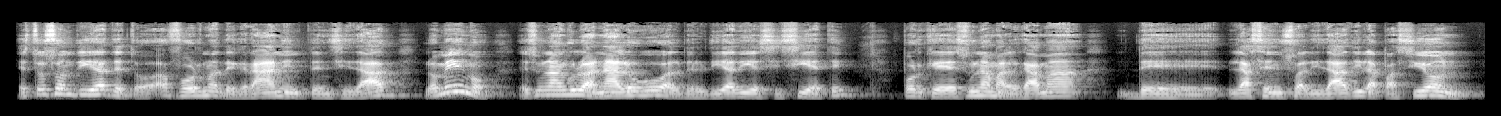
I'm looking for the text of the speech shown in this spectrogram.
Estos son días de todas formas de gran intensidad. Lo mismo, es un ángulo análogo al del día 17, porque es una amalgama de la sensualidad y la pasión,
